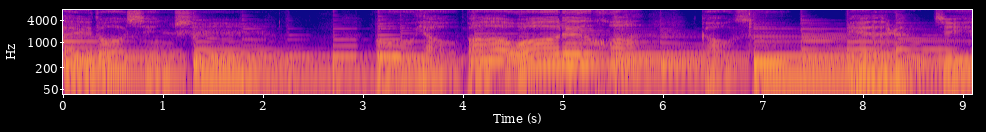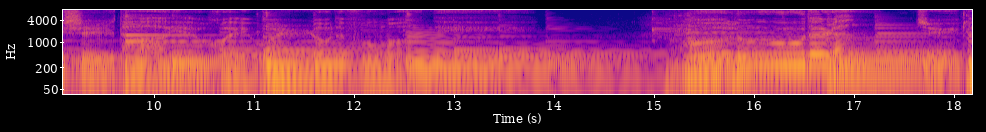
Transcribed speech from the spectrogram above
太多心事。不要把我的话告诉别人，即使他也会温柔地抚摸你。陌路的人举杯。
